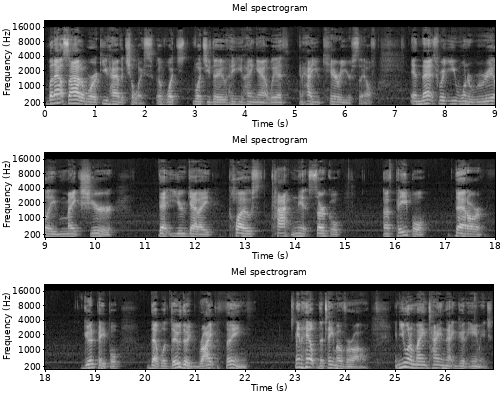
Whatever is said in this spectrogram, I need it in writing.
But outside of work, you have a choice of what what you do, who you hang out with, and how you carry yourself. And that's where you want to really make sure that you got a close, tight knit circle of people that are good people that will do the right thing and help the team overall. And you want to maintain that good image.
